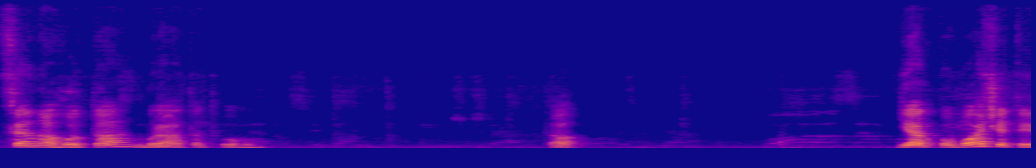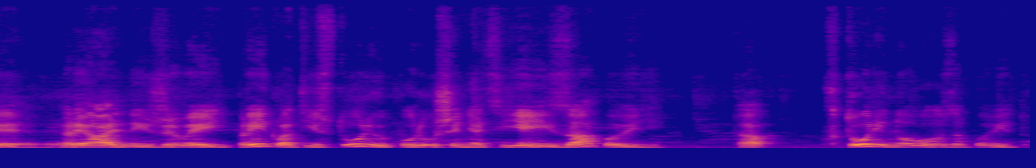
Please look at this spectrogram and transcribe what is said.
це нагота брата твого. Так? Як побачити реальний живий приклад, історію порушення цієї заповіді так, в Торі Нового заповіту?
